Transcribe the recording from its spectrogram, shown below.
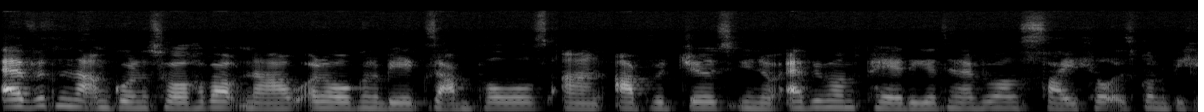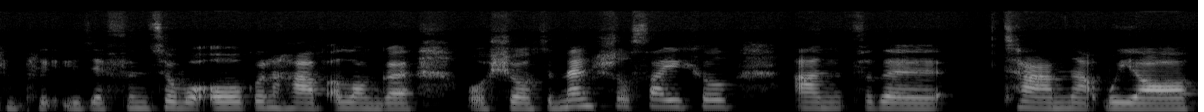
everything that I'm going to talk about now are all going to be examples and averages. You know, everyone's period and everyone's cycle is going to be completely different. So we're all going to have a longer or shorter menstrual cycle. And for the time that we are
